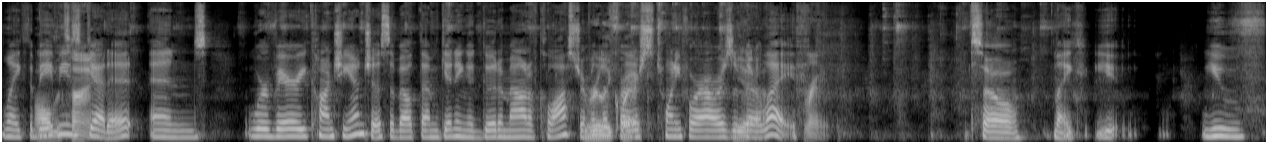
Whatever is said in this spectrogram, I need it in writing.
like the All the babies time. get it, and we're very conscientious about them getting a good amount of colostrum Really in the quick. first twenty four hours of their life. right So like you you've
